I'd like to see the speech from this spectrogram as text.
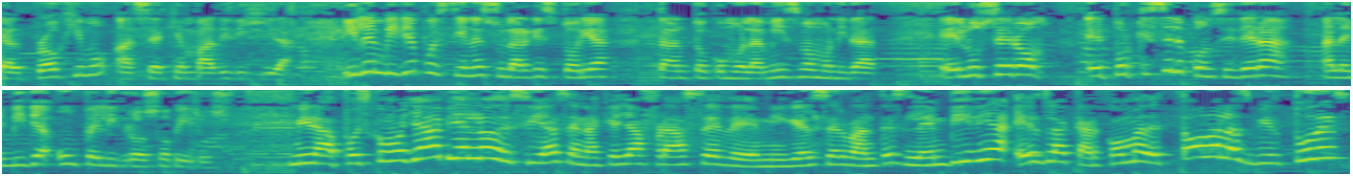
que al prójimo hacia quien va dirigida. Y la envidia pues tiene su larga historia, tanto como la misma humanidad. Eh, Lucero, ¿por qué se le considera a la envidia un peligroso virus? Mira, pues como ya bien lo decías en aquella frase de Miguel Cervantes, la envidia es la carcoma de todas las virtudes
